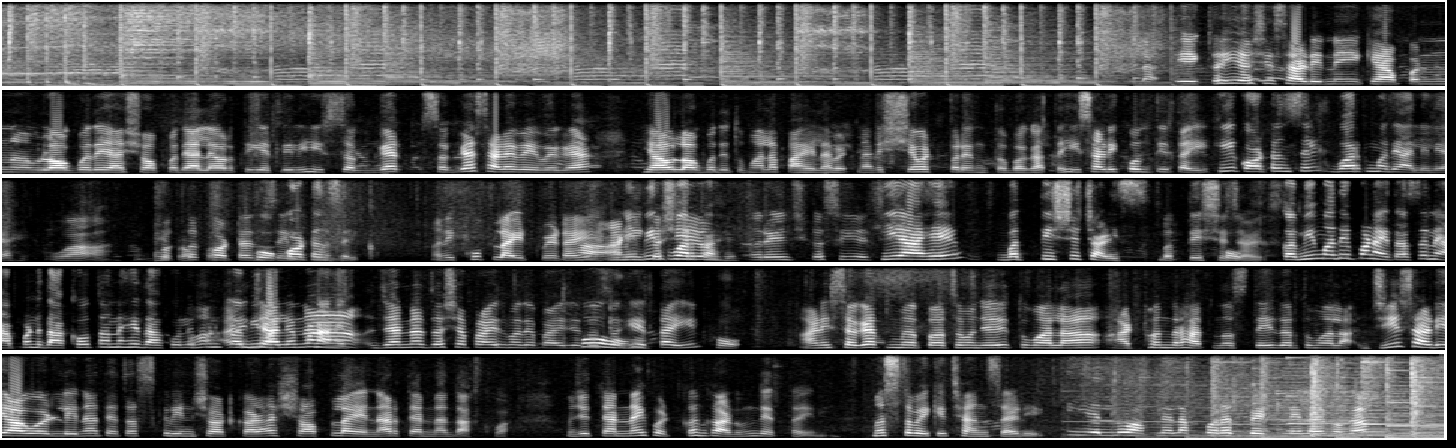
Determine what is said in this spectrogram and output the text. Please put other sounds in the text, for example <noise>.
एकही अशी साडी नाही की आपण व्लॉगमध्ये या शॉपमध्ये आल्यावरती घेतलेली ही सगळ्यात सगळ्या साड्या वेगवेगळ्या ह्या व्लॉगमध्ये तुम्हाला पाहायला भेटणार आहे. शेवटपर्यंत बघा. तर ही साडी कोणती ताई? ही कॉटन सिल्क वर्कमध्ये आलेली आहे. वा. फक्त. Cotton cotton silk. आणि खूप लाइट वेट आहे. हा, आणि with work आहे. रेंज कशी आहे ही आहे बत्तीसशे चाळीस. बत्तीसशे हो. चाळीस. कमी मध्ये पण आहेत असं नाही. आपण दाखवताना हे दाखवले पण आणि कमी वाले पण आहेत. ज्यांना जशा प्राइसमध्ये पाहिजे हो, हो, तसं हो. घेता येईल. हो. आणि सगळ्यात महत्वाचं म्हणजे तुम्हाला आठवण राहत नसते जर तुम्हाला जी साडी आवडली ना त्याचा स्क्रीनशॉट काढा शॉपला येणार त्यांना दाखवा. म्हणजे त्यांनाही पटकन काढून देता येईल. मस्तपैकी छान साडी. येल्लो आपल्याला परत भेटलेला आहे बघा.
